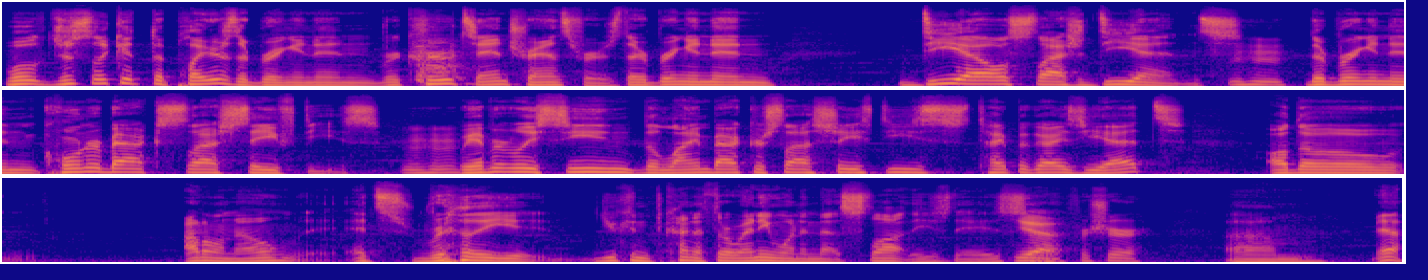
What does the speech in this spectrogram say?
Well, just look at the players they're bringing in, recruits and transfers. They're bringing in DL slash DNs. Mm-hmm. They're bringing in cornerbacks slash safeties. Mhm. We haven't really seen the linebacker slash safeties type of guys yet. Although, I don't know. It's really you can kind of throw anyone in that slot these days. so, Yeah, for sure. Um. Yeah.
